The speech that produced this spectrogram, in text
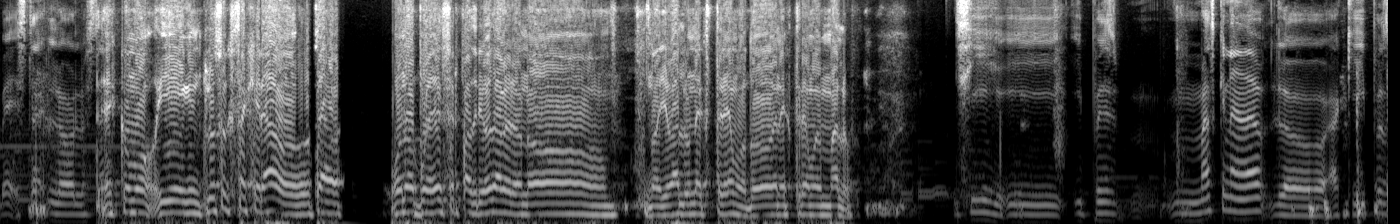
Ve, está- lo, lo está- Es como, y incluso exagerado. O sea, uno puede ser patriota, pero no, no llevarlo a un extremo. Todo en extremo es malo. Sí, y, y pues más que nada lo aquí pues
